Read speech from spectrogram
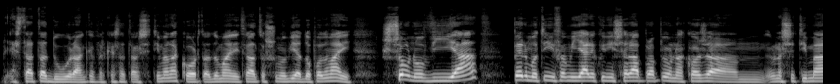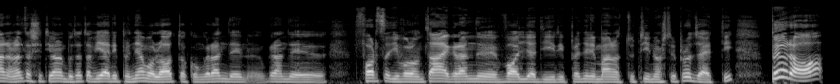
è stata dura anche perché è stata una settimana corta. Domani, tra l'altro, sono via. Dopodomani sono via per motivi familiari. Quindi sarà proprio una cosa, una settimana, un'altra settimana buttata via. Riprendiamo l'otto con grande, grande forza di volontà e grande voglia di riprendere in mano tutti i nostri progetti. Però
